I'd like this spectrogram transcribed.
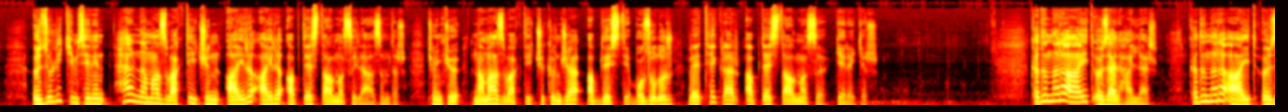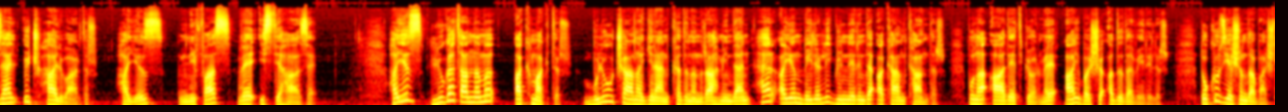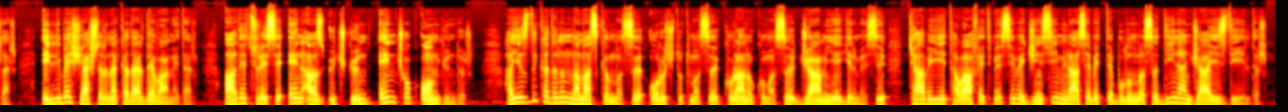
Özürlü kimsenin her namaz vakti için ayrı ayrı abdest alması lazımdır. Çünkü namaz vakti çıkınca abdesti bozulur ve tekrar abdest alması gerekir. Kadınlara ait özel haller. Kadınlara ait özel üç hal vardır. Hayız, nifas ve istihaze. Hayız, lügat anlamı akmaktır. Bulu çağına giren kadının rahminden her ayın belirli günlerinde akan kandır. Buna adet görme, aybaşı adı da verilir. 9 yaşında başlar. 55 yaşlarına kadar devam eder. Adet süresi en az 3 gün, en çok 10 gündür. Hayızlı kadının namaz kılması, oruç tutması, Kur'an okuması, camiye girmesi, Kabe'yi tavaf etmesi ve cinsi münasebette bulunması dinen caiz değildir.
